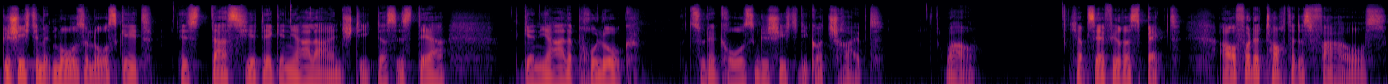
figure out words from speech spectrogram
Geschichte mit Mose losgeht, ist das hier der geniale Einstieg. Das ist der geniale Prolog zu der großen Geschichte, die Gott schreibt. Wow. Ich habe sehr viel Respekt, auch vor der Tochter des Pharaos,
